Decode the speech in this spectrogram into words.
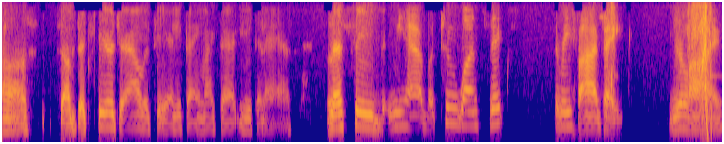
uh, subject spirituality, anything like that, you can ask. Let's see. We have a two one six three five eight. You're live.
